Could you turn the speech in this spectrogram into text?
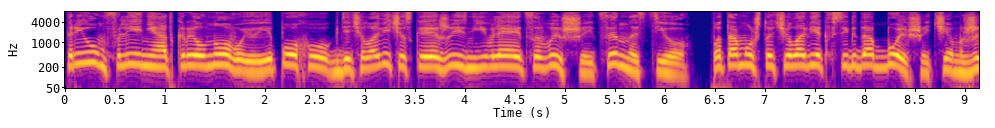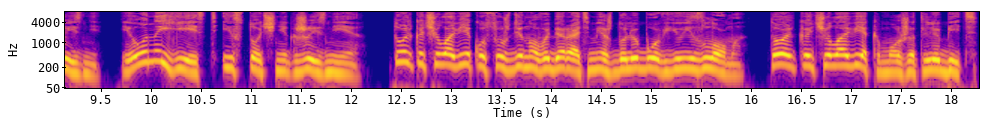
Триумф лени открыл новую эпоху, где человеческая жизнь является высшей ценностью, потому что человек всегда больше, чем жизнь, и он и есть источник жизни. Только человеку суждено выбирать между любовью и злом. Только человек может любить.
